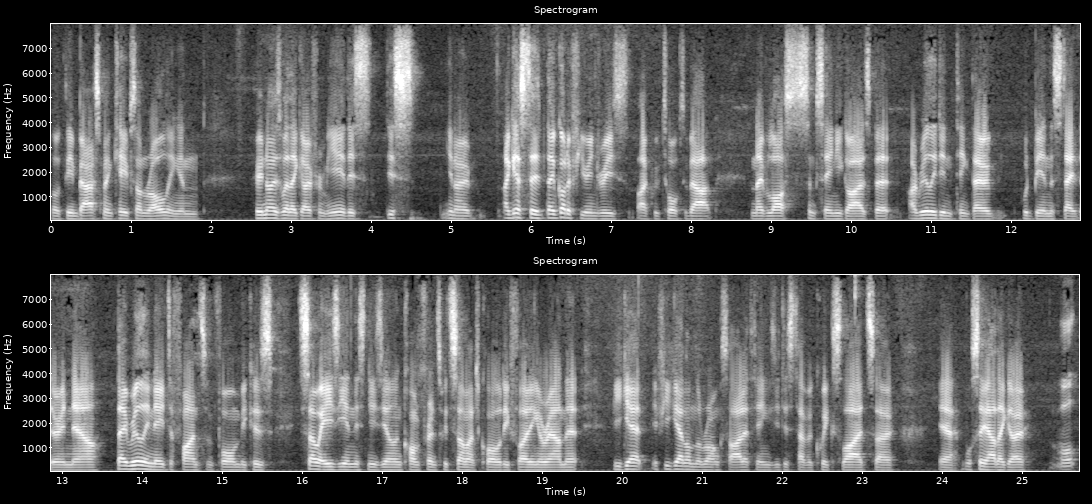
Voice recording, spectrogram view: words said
look, the embarrassment keeps on rolling, and who knows where they go from here. This, this, you know, I guess they- they've got a few injuries, like we've talked about, and they've lost some senior guys, but I really didn't think they would be in the state they're in now. They really need to find some form because it's so easy in this New Zealand conference with so much quality floating around that you get if you get on the wrong side of things, you just have a quick slide. So, yeah, we'll see how they go. Well,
